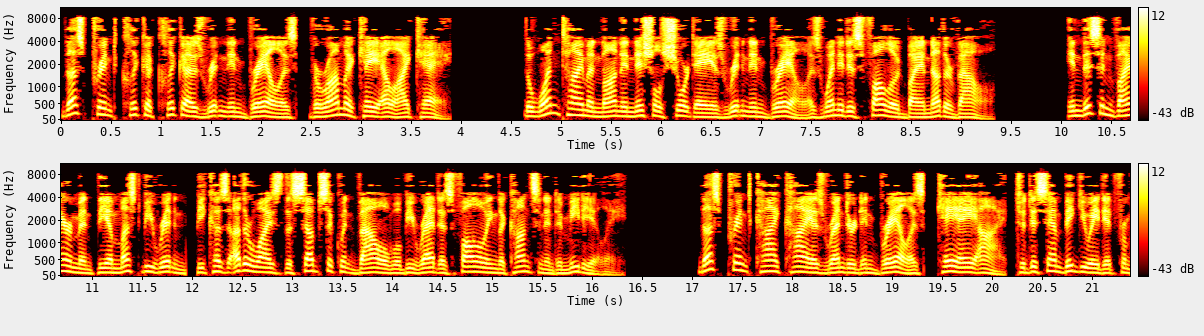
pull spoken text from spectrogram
Thus print klika klika is written in Braille as, virama klik. The one time a non-initial short a is written in Braille is when it is followed by another vowel. In this environment the a must be written, because otherwise the subsequent vowel will be read as following the consonant immediately. Thus print chi chi is rendered in Braille as, kai, to disambiguate it from,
